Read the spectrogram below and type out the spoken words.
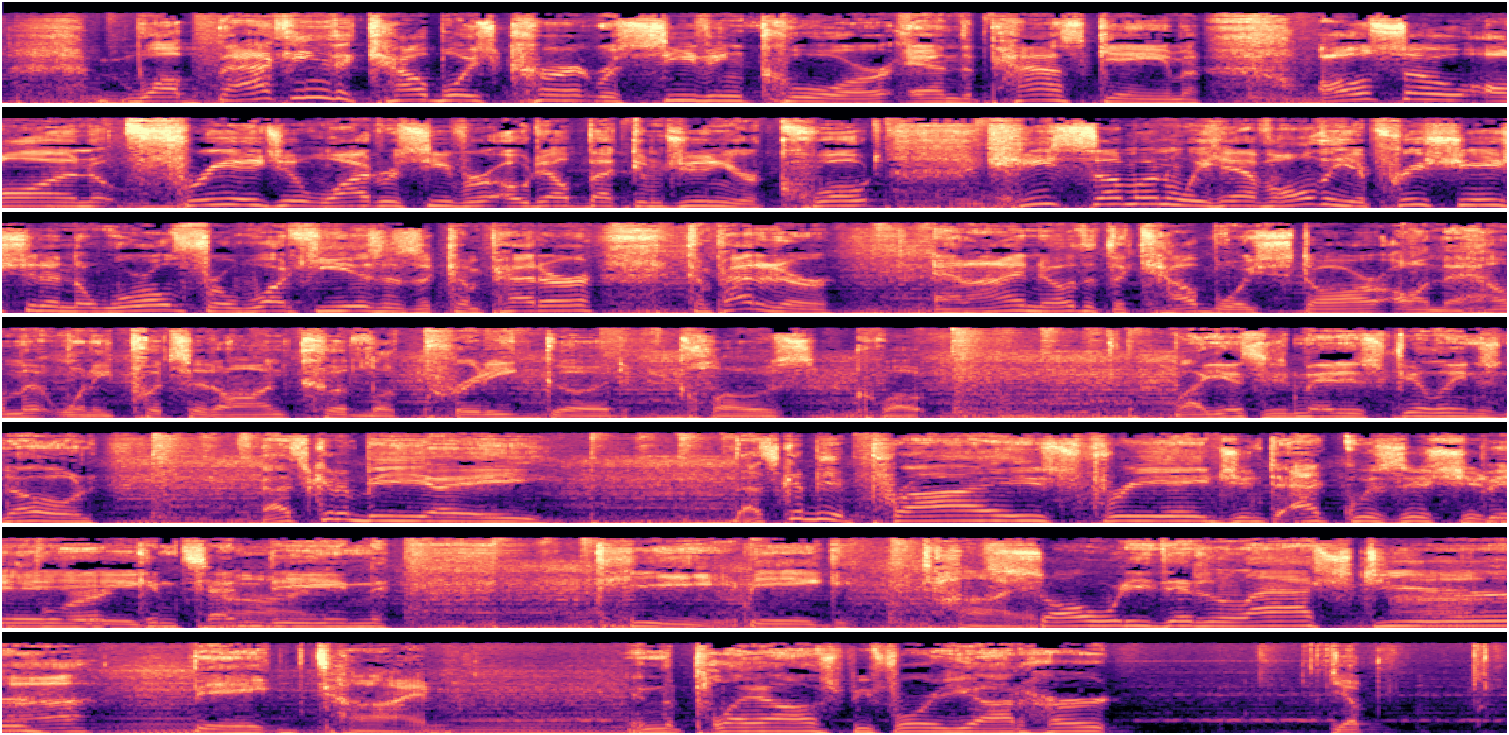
while backing the Cowboys' current receiving corps and the pass game, also on free agent wide receiver Odell Beckham Jr. Quote, he's someone we have all the appreciation in the world for what he is as a competitor, competitor, and I know that the Cowboy star on the helmet when he puts it on could look pretty good. Close quote. Well, I guess he's made his feelings known. That's going to be a that's going to be a prize free agent acquisition Big for a contending team. Big time. Saw what he did last year Uh-huh. Big time. in the playoffs before he got hurt, Yep.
